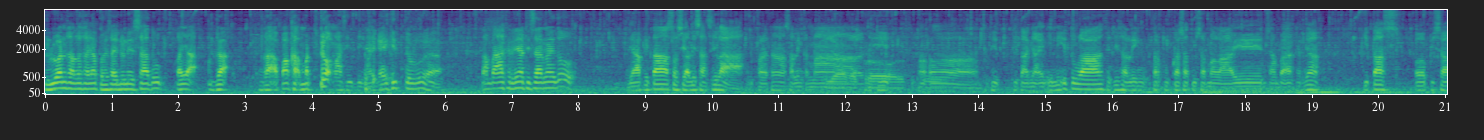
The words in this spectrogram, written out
duluan kalau saya bahasa Indonesia tuh kayak nggak nggak apa nggak medok mas intinya kayak gitu ya. Sampai akhirnya di sana itu ya kita sosialisasi lah. Ibaratnya saling kenal. Jadi ngobrol. gitu. Heeh, jadi ditanyain ini itulah. Jadi saling terbuka satu sama lain. Sampai akhirnya kita eh, bisa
